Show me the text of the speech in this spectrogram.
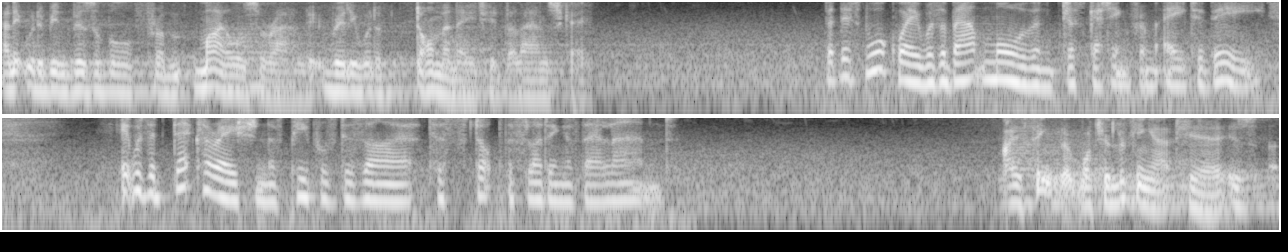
and it would have been visible from miles around. It really would have dominated the landscape. But this walkway was about more than just getting from A to B. It was a declaration of people's desire to stop the flooding of their land. I think that what you're looking at here is a,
